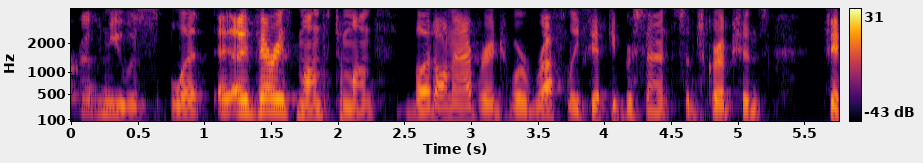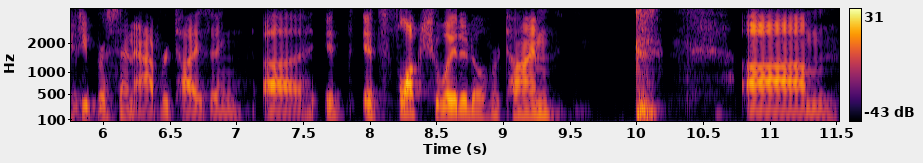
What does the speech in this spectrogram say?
our revenue is split. It varies month to month, but on average, we're roughly fifty percent subscriptions, fifty percent advertising. Uh, it it's fluctuated over time. um,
